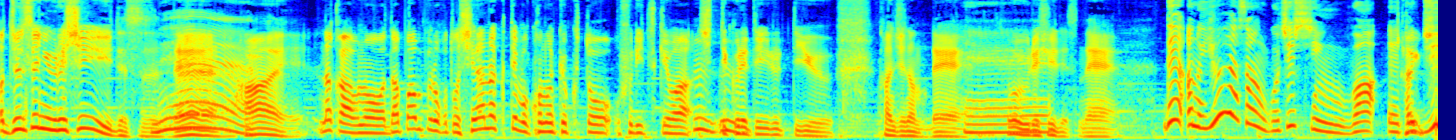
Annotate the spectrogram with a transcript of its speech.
あ純粋に嬉しいですね。はい。なんかあの DA PUMP のことを知らなくてもこの曲と振り付けは知ってくれているっていう感じなので、へえすごい嬉しいですね。であの U-YEAH さんご自身は、えーとはい19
